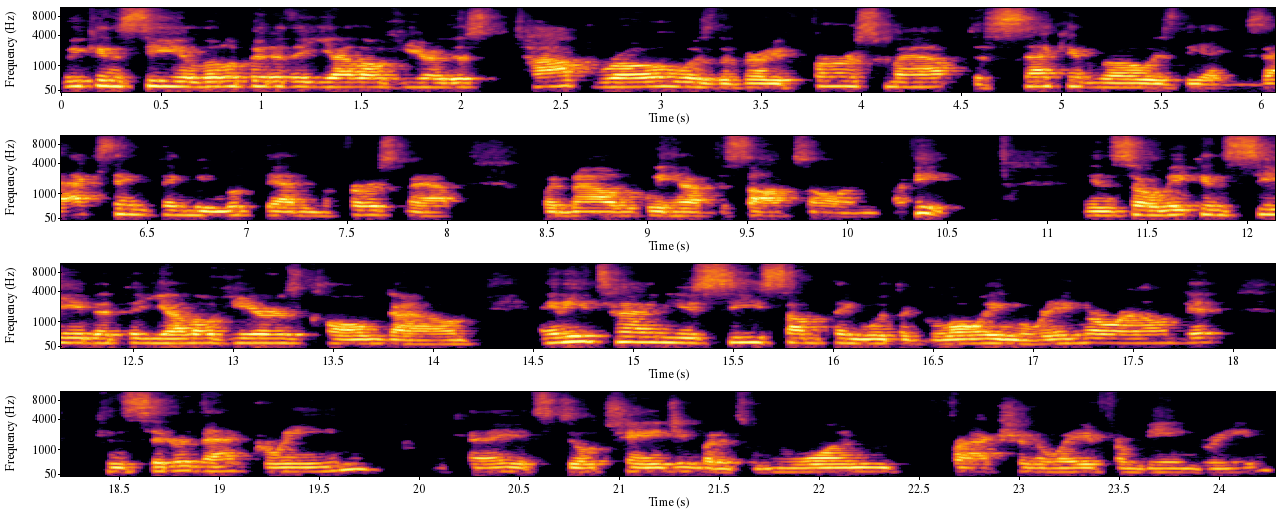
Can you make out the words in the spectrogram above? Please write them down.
we can see a little bit of the yellow here. This top row was the very first map. The second row is the exact same thing we looked at in the first map, but now we have the socks on my feet. And so we can see that the yellow here is calmed down. Anytime you see something with a glowing ring around it, consider that green. Okay, it's still changing, but it's one fraction away from being green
